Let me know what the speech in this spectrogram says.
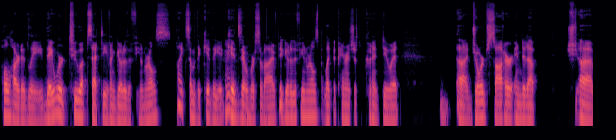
wholeheartedly. They were too upset to even go to the funerals. Like some of the kid the Hmm. kids that were survived did go to the funerals but like the parents just couldn't do it. Uh, george sodder ended up sh- uh,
